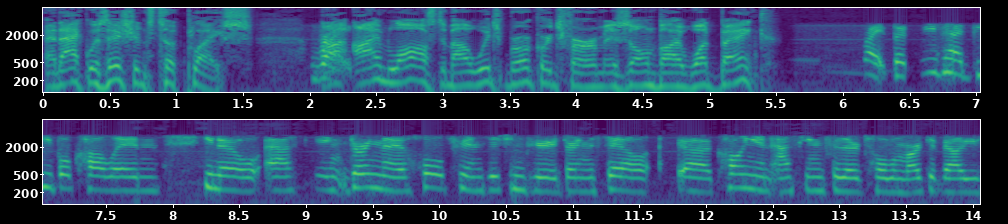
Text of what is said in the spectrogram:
and acquisitions took place. Right. I, I'm lost about which brokerage firm is owned by what bank. Right, but we've had people call in, you know, asking, during the whole transition period, during the sale, uh, calling in asking for their total market value,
